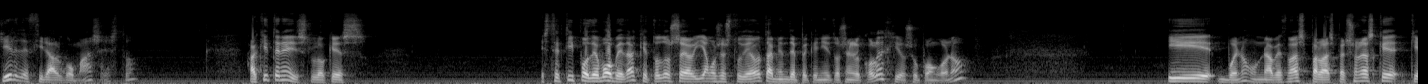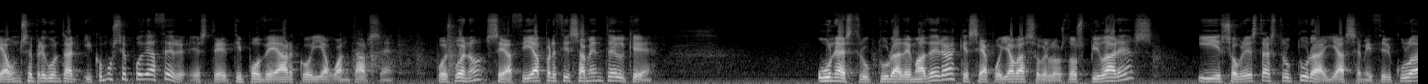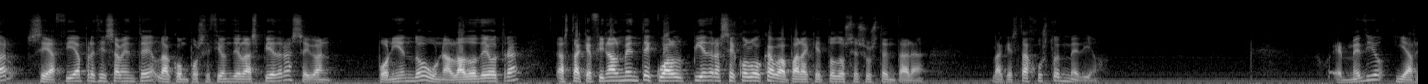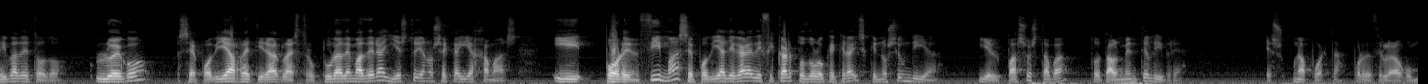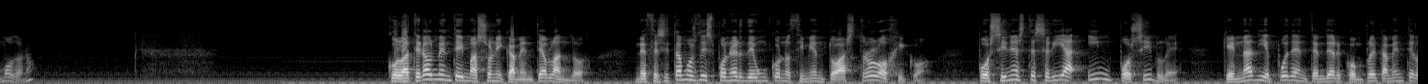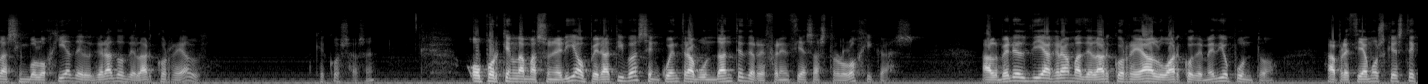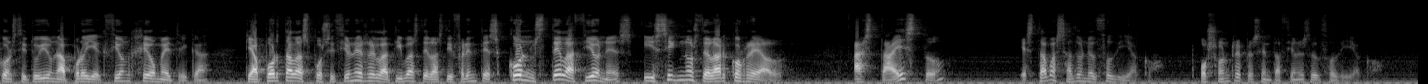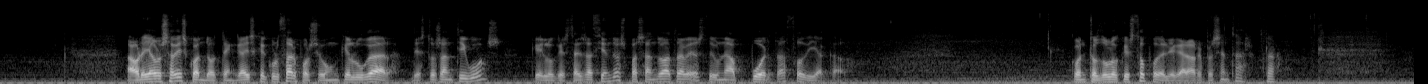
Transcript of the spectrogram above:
¿Quiere decir algo más esto? Aquí tenéis lo que es este tipo de bóveda que todos habíamos estudiado también de pequeñitos en el colegio, supongo, ¿no? Y bueno, una vez más, para las personas que, que, aún se preguntan, ¿y cómo se puede hacer este tipo de arco y aguantarse? Pues bueno, se hacía precisamente el que una estructura de madera que se apoyaba sobre los dos pilares, y sobre esta estructura ya semicircular se hacía precisamente la composición de las piedras, se iban poniendo una al lado de otra, hasta que finalmente, ¿cuál piedra se colocaba para que todo se sustentara? La que está justo en medio. En medio y arriba de todo. Luego se podía retirar la estructura de madera y esto ya no se caía jamás. Y por encima se podía llegar a edificar todo lo que queráis que no se hundía. Y el paso estaba totalmente libre. Es una puerta, por decirlo de algún modo, ¿no? Colateralmente y masónicamente hablando, necesitamos disponer de un conocimiento astrológico, pues sin este sería imposible que nadie pueda entender completamente la simbología del grado del arco real. Qué cosas, ¿eh? O porque en la masonería operativa se encuentra abundante de referencias astrológicas. Al ver el diagrama del arco real o arco de medio punto, apreciamos que éste constituye una proyección geométrica que aporta las posiciones relativas de las diferentes constelaciones y signos del arco real. Hasta esto está basado en el zodíaco, o son representaciones del zodíaco. Ahora ya lo sabéis, cuando tengáis que cruzar por según qué lugar de estos antiguos, que lo que estáis haciendo es pasando a través de una puerta zodiacal. Con todo lo que esto puede llegar a representar, claro.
